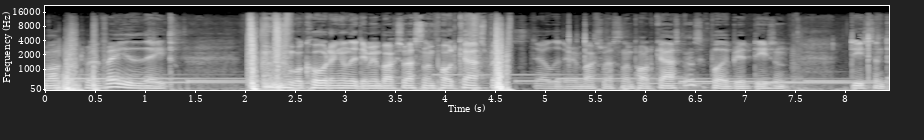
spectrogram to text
and welcome to a very late recording on the Demon Box Wrestling podcast, but still the Demon Box Wrestling podcast. This could probably be a decent, decent,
